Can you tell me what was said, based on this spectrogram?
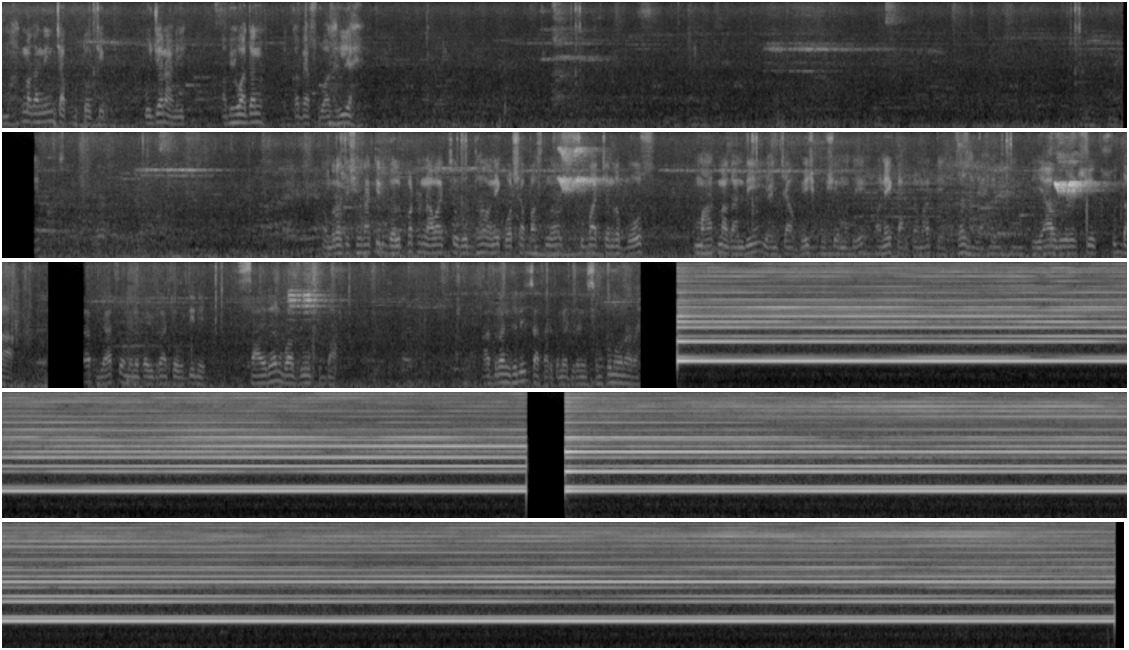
महात्मा गांधींच्या फोटोचे पूजन आणि अभिवादन करण्यास सुरुवात झालेली आहे. अमरावती शहरातील गलपट नावाचे वृद्ध अनेक वर्षापासून सुभाषचंद्र बोस महात्मा गांधी यांच्या वेशभूषेमध्ये अनेक कार्यक्रमात ते हजर झाले आहेत. यावेळी सुद्धा याच मनोपवित्राच्या वतीने सायरन वाजवून सुद्धा आदरांजलीचा कार्यक्रम या ठिकाणी संपूर्ण होणार आहे.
